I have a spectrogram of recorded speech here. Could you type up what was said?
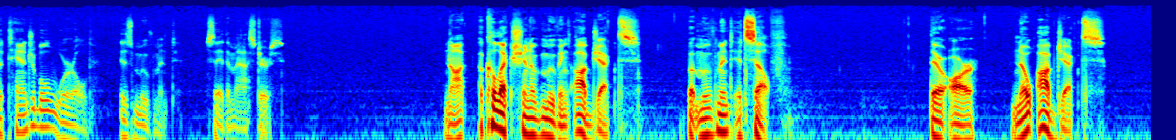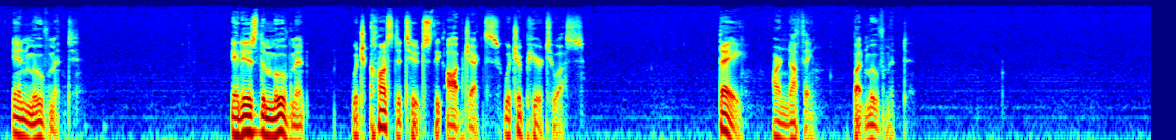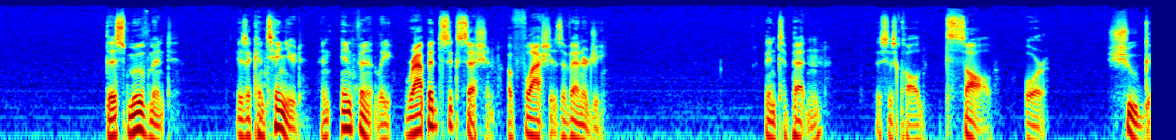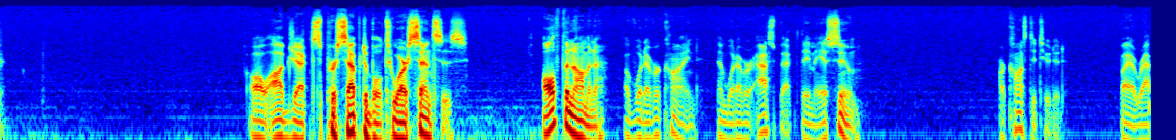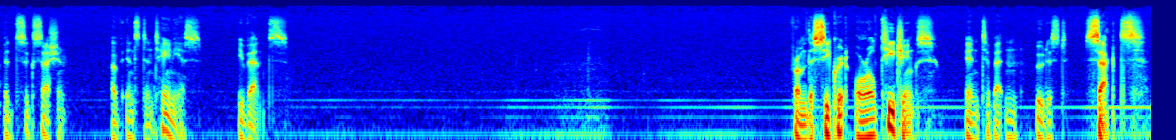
The tangible world is movement, say the masters. Not a collection of moving objects, but movement itself. There are no objects in movement. It is the movement which constitutes the objects which appear to us. They are nothing but movement. This movement is a continued and infinitely rapid succession of flashes of energy. In Tibetan, this is called tsal or shug. All objects perceptible to our senses, all phenomena of whatever kind and whatever aspect they may assume, are constituted by a rapid succession of instantaneous events. From the Secret Oral Teachings in Tibetan Buddhist Sects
